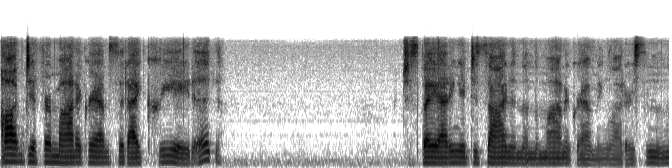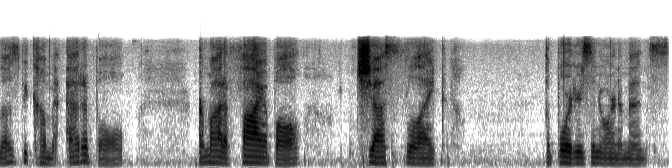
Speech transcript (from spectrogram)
um, different monograms that I created just by adding a design and then the monogramming letters. And then those become editable or modifiable just like the borders and ornaments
